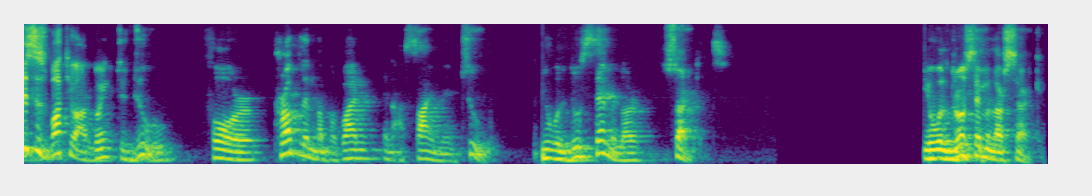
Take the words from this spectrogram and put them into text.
This is what you are going to do for problem number one in assignment two. You will do similar circuits. You will draw similar circuit.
